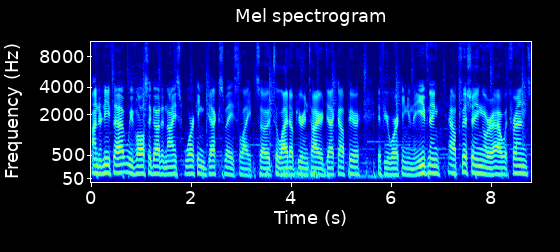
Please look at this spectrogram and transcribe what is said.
Underneath that, we've also got a nice working deck space light. So to light up your entire deck up here, if you're working in the evening out fishing or out with friends,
